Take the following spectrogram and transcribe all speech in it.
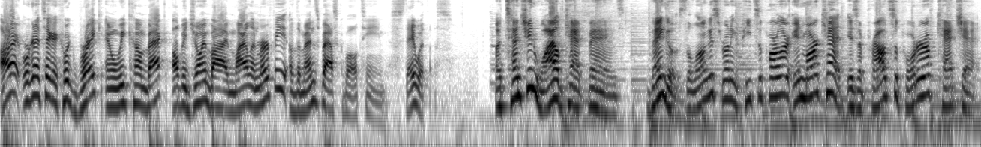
All right, we're going to take a quick break, and when we come back, I'll be joined by Mylan Murphy of the men's basketball team. Stay with us. Attention Wildcat fans! Vangos, the longest running pizza parlor in Marquette, is a proud supporter of Cat Chat.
